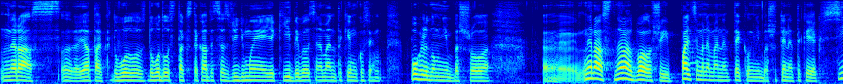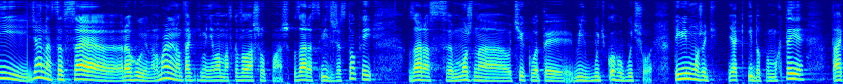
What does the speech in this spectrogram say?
не раз е, я так доводилось, доводилось так стикатися з людьми, які дивилися на мене таким косим поглядом, ніби що. Е, не раз, не раз бувало, що і пальцями на мене тикали, ніби що ти не такий, як всі. Я на це все реагую нормально, так як мені мама сказала, що Паш, зараз світ жорстокий, зараз можна очікувати від будь-кого будь-що. Тобі можуть як і допомогти, так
